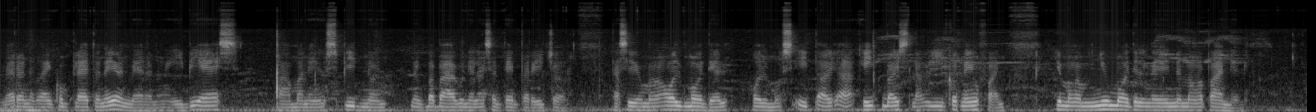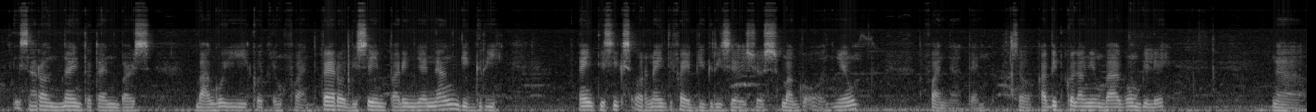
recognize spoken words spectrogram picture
meron na tayong kompleto na yun. Meron ng ABS. Tama na yung speed nun. Nagbabago na lang sa temperature. Kasi yung mga old model, almost 8, uh, 8 bars lang, iikot na yung fan. Yung mga new model ngayon ng mga panel is around 9 to 10 bars bago iikot yung fan. Pero the same pa rin yan ng degree. 96 or 95 degrees Celsius mag-on yung fan natin. So, kabit ko lang yung bagong bili na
